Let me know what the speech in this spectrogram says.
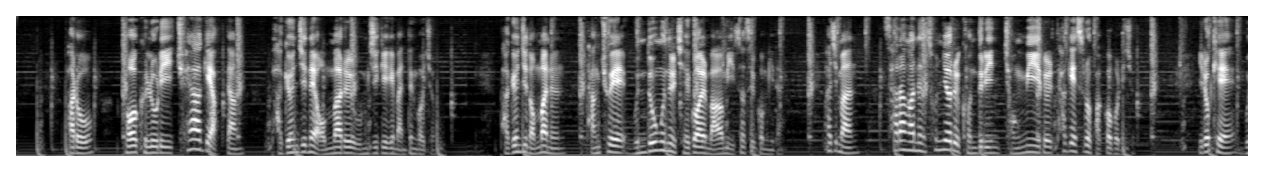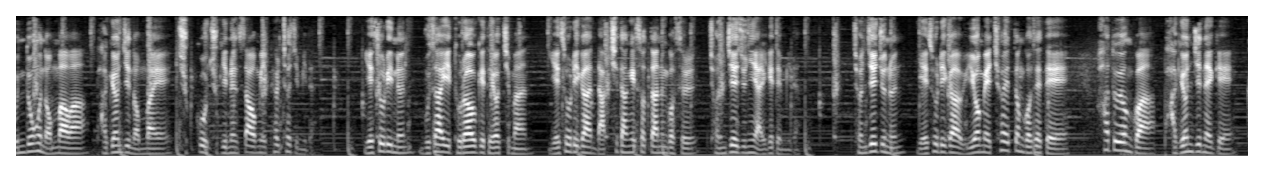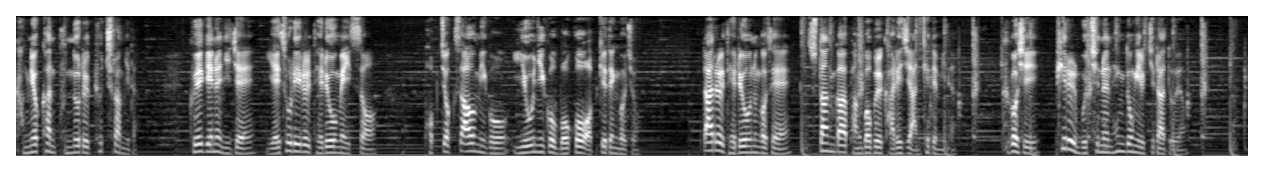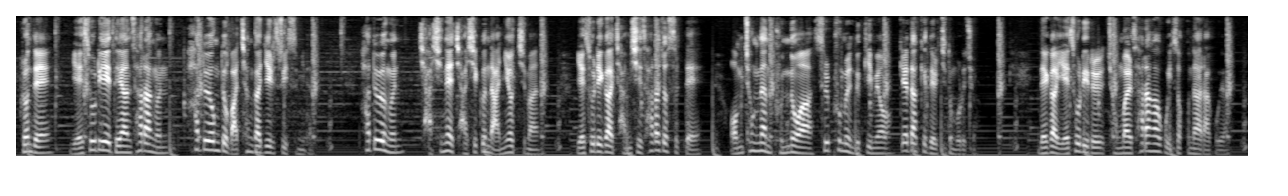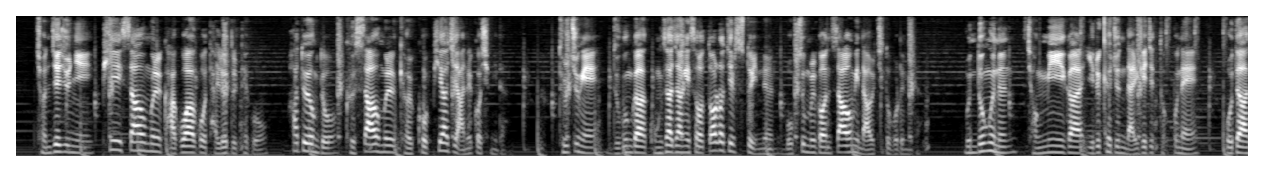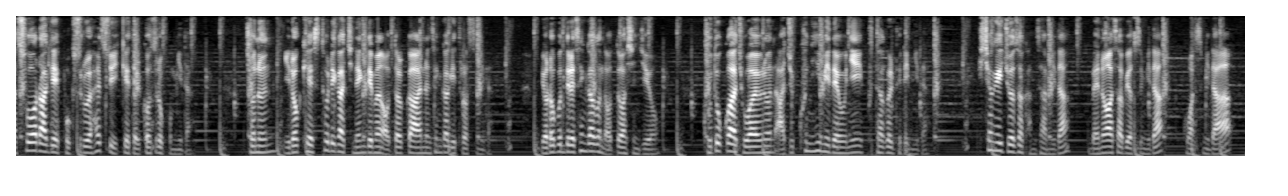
바로 더 글로리 최악의 악당 박연진의 엄마를 움직이게 만든 거죠. 박연진 엄마는 당초에 문동은을 제거할 마음이 있었을 겁니다. 하지만 사랑하는 손녀를 건드린 정미희를 타겟으로 바꿔버리죠. 이렇게 문동은 엄마와 박연진 엄마의 죽고 죽이는 싸움이 펼쳐집니다. 예솔이는 무사히 돌아오게 되었지만 예솔이가 납치당했었다는 것을 전재준이 알게 됩니다. 전재준은 예솔이가 위험에 처했던 것에 대해 하도영과 박연진에게 강력한 분노를 표출합니다. 그에게는 이제 예솔이를 데려옴에 있어 법적 싸움이고 이혼이고 뭐고 없게 된 거죠. 딸을 데려오는 것에 수단과 방법을 가리지 않게 됩니다. 그것이 피를 묻히는 행동일지라도요. 그런데 예솔이에 대한 사랑은 하도영도 마찬가지일 수 있습니다. 하도영은 자신의 자식은 아니었지만 예솔이가 잠시 사라졌을 때 엄청난 분노와 슬픔을 느끼며 깨닫게 될지도 모르죠. 내가 예솔이를 정말 사랑하고 있었구나 라고요. 전재준이 피해 싸움을 각오하고 달려들 테고 하도영도 그 싸움을 결코 피하지 않을 것입니다. 둘 중에 누군가 공사장에서 떨어질 수도 있는 목숨을 건 싸움이 나올지도 모릅니다. 문동은은 정미희가 일으켜준 날개짓 덕분에 보다 수월하게 복수를 할 수 있게 될 것으로 봅니다. 저는 이렇게 스토리가 진행되면 어떨까 하는 생각이 들었습니다. 여러분들의 생각은 어떠하신지요? 구독과 좋아요는 아주 큰 힘이 되오니 부탁을 드립니다. 시청해주셔서 감사합니다. 매너와섭이었습니다. 고맙습니다.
